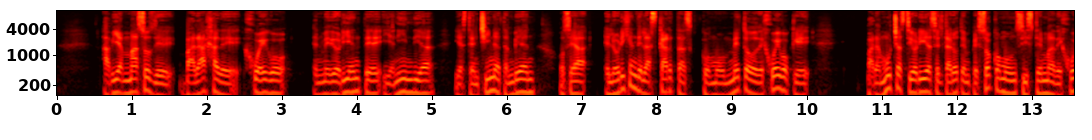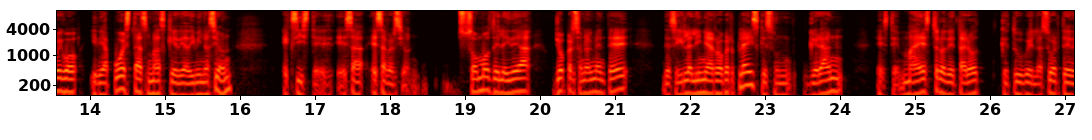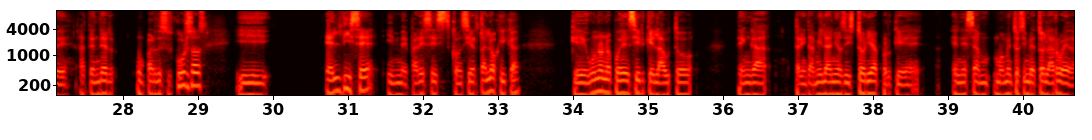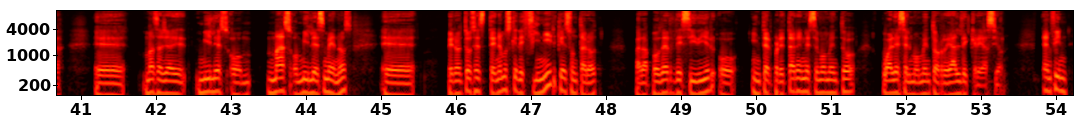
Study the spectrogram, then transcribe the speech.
Había mazos de baraja de juego en Medio Oriente y en India y hasta en China también. O sea, el origen de las cartas como método de juego que para muchas teorías el tarot empezó como un sistema de juego y de apuestas más que de adivinación, existe esa, esa versión. Somos de la idea, yo personalmente, de seguir la línea de Robert Place, que es un gran este, maestro de tarot que tuve la suerte de atender un par de sus cursos y él dice, y me parece con cierta lógica, que uno no puede decir que el auto tenga 30.000 años de historia porque en ese momento se inventó la rueda. Eh, más allá de miles o más o miles menos, eh, pero entonces tenemos que definir qué es un tarot para poder decidir o interpretar en ese momento cuál es el momento real de creación. En fin,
